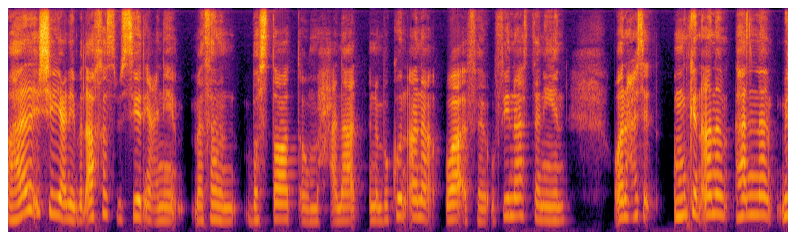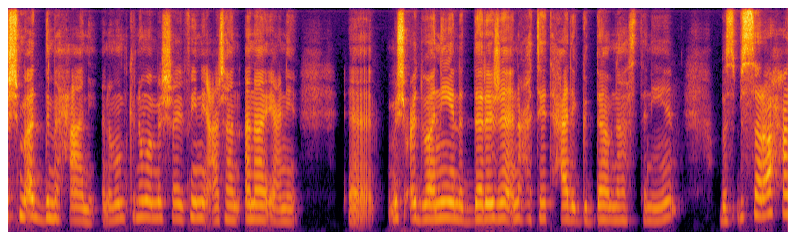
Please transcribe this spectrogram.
وهذا الشيء يعني بالأخص بصير يعني مثلا بسطات أو محلات إنه بكون أنا واقفة وفي ناس تانيين وأنا حسيت ممكن أنا هلأ مش مقدمة حالي أنا ممكن هم مش شايفيني عشان أنا يعني آه، مش عدوانية للدرجة أنا حطيت حالي قدام ناس تانيين. بس بصراحة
